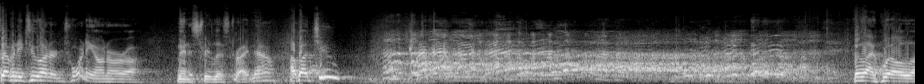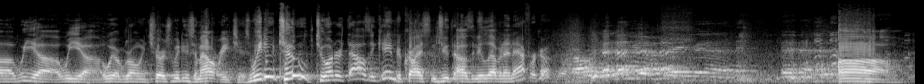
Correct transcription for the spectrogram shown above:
7,220 on our uh, ministry list right now. How about you? They're like, well, uh, we, uh, we, uh, we are a growing church. We do some outreaches. We do too. 200,000 came to Christ in 2011 in Africa. Uh,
